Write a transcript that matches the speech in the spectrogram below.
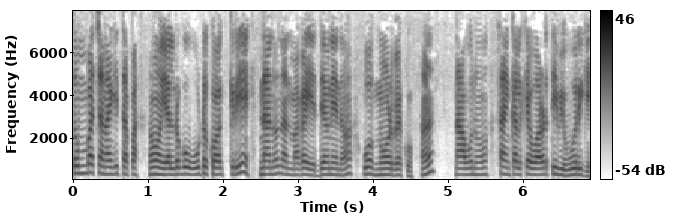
ತುಂಬಾ ಚೆನ್ನಾಗಿತ್ತಪ್ಪ. ಹ್ಞೂ ಎಲ್ರಿಗೂ ಊಟಕ್ಕೆ ಹೋಗ್ತೀರಿ. ನಾನು ನನ್ನ ಮಗ ಎದ್ದೇವನೇನು ಹೋಗಿ ನೋಡ್ಬೇಕು ಹಾ? ನಾವು ಸಾಯಂಕಾಲಕ್ಕೆ ಹೊರಡ್ತೀವಿ ಊರಿಗೆ.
